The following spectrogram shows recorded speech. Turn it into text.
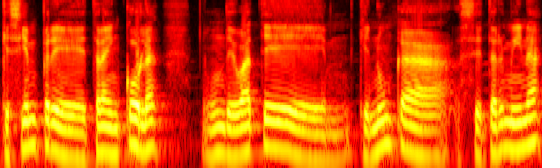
que siempre traen cola un debate que nunca se termina,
